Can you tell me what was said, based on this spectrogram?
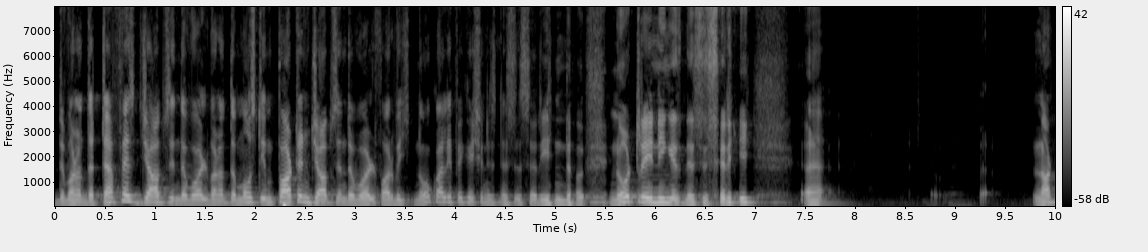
the, one of the toughest jobs in the world, one of the most important jobs in the world for which no qualification is necessary, no, no training is necessary. Uh, not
